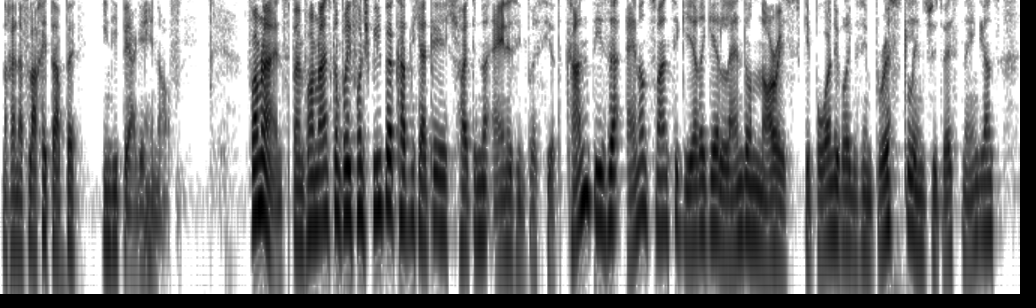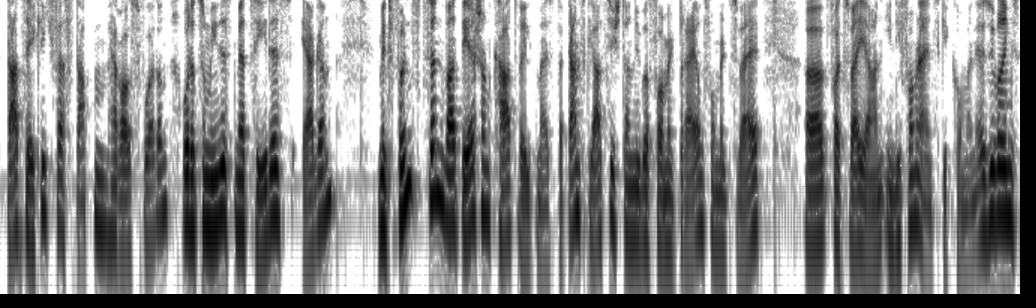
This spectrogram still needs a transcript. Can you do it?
nach einer Flachetappe in die Berge hinauf. Formel 1. Beim Formel 1 Grand Prix von Spielberg hat mich eigentlich heute nur eines interessiert. Kann dieser 21-jährige Landon Norris, geboren übrigens in Bristol im Südwesten Englands, tatsächlich Verstappen herausfordern oder zumindest Mercedes ärgern? Mit 15 war der schon Kart-Weltmeister, ganz klassisch dann über Formel 3 und Formel 2 äh, vor zwei Jahren in die Formel 1 gekommen. Er ist übrigens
